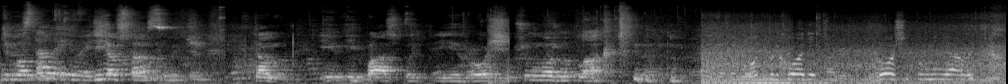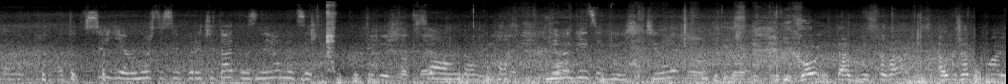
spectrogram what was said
І ви встали і вийшли. І я встав. вийшов. Там і, і паспорт, і гроші, що не можна плакати. От приходять, гроші поміняли. А тут все є, ви можете собі перечитати, ознайомитися. Всього вам доброго. Не робіться більше, чули? І ходять так би стараються, але вже немає.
